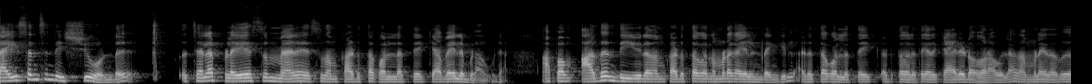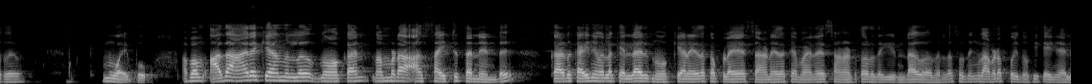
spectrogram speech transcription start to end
ലൈസൻസിന്റെ ഇഷ്യൂ ഉണ്ട്. ചില പ്ലേയേഴ്സും മാനേജേഴ്സും നമുക്ക് അടുത്ത കൊല്ലത്തേക്ക് അവൈലബിൾ ആവില്ല അപ്പം അതെന്ത് ചെയ്യൂല? നമുക്ക് അടുത്ത നമ്മുടെ കയ്യിലുണ്ടെങ്കിൽ അടുത്ത കൊല്ലത്തേക്ക് അടുത്ത കൊല്ലത്തേക്ക് അത് ക്യാരിഡ് ഓവർ ആവില്ല നമ്മളെ അത് മൂവ് ആയി പോകും അപ്പം അത് ആരൊക്കെയാണെന്നുള്ളത് നോക്കാൻ നമ്മുടെ ആ സൈറ്റിൽ തന്നെ ഉണ്ട്. കഴിഞ്ഞ കൊല്ലൊക്കെ എല്ലാവരും നോക്കിയാണ് ഏതൊക്കെ പ്ലേയേഴ്സാണ് ഏതൊക്കെ മാനേജേഴ്സാണ് അടുത്ത കൊല്ലത്തേക്ക് ഉണ്ടാവുക എന്നുള്ളത്. സോ നിങ്ങൾ അവിടെ പോയി നോക്കിക്കഴിഞ്ഞാൽ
